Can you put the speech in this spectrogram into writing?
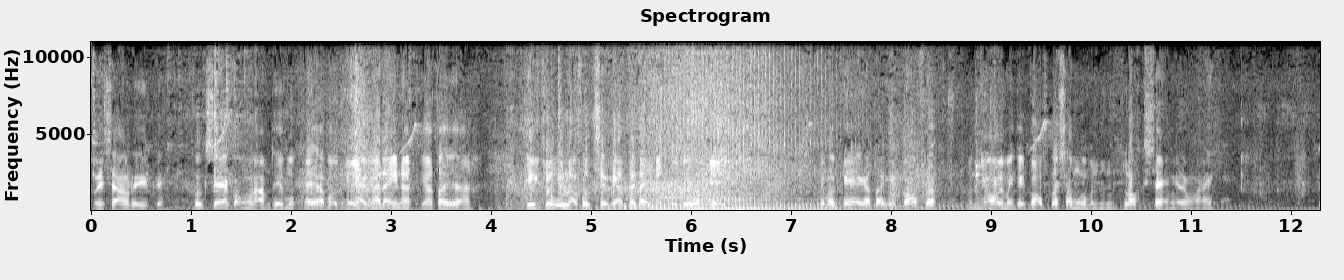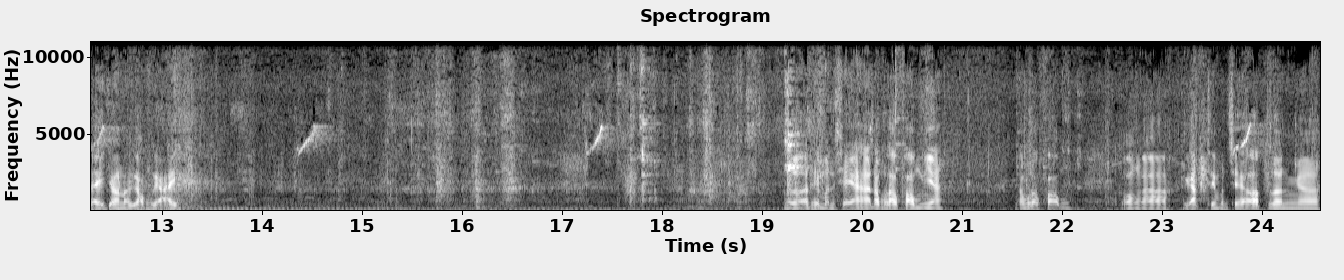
Về sau thì Phước sẽ còn làm thêm một cái bờ kè ra đây nè ra tới dự trù là Phước sẽ ra tới đây nè cô chú anh chị cái bờ kè ra tới cái cột đó mình nhồi mấy cái cột đó xong rồi mình lót sàn ra ngoài để cho nó rộng rãi. Nữa thì mình sẽ à, đóng lau phong nha. Đóng lau phong. Còn à, gạch thì mình sẽ ốp lên à,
